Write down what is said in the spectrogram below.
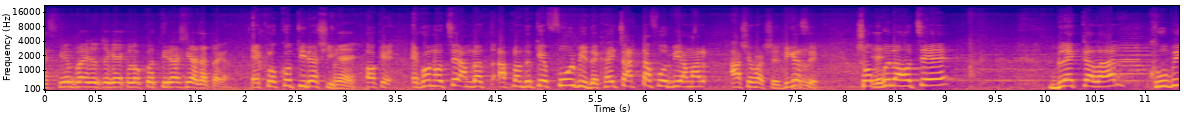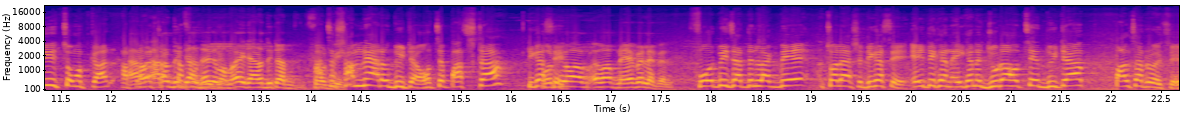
আইসক্রিম প্রাইস হচ্ছে এক লক্ষ তিরাশি হাজার টাকা। এক লক্ষ তিরাশি? হ্যাঁ। ওকে এখন হচ্ছে আমরা আপনাদেরকে ফোর বি দেখাই। চারটা ফোর বি আমার আশেপাশে ঠিক আছে? সবগুলা হচ্ছে ব্ল্যাক কালার খুবই চমৎকার। আরও আপনারা আরও চারটা দুইটা আছে মামা এই আরও দুইটা আচ্ছা সামনে আরও দুইটা হচ্ছে পাঁচটা ঠিক আছে? আপনি ফোর বি যাদের লাগবে চলে আসে ঠিক আছে? এই দেখেন এইখানে জোড়া হচ্ছে দুইটা পালসার রয়েছে।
